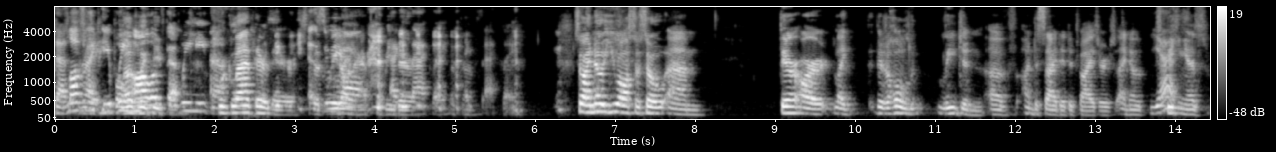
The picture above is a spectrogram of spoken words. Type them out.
That's Lovely right. people, Lovely all of them. we need them. We're glad they're there. Yes, so that we don't are. have to be. Exactly. with. Exactly. So I know you also. So um, there are like there's a whole legion of undecided advisors. I know. Yes. Speaking as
